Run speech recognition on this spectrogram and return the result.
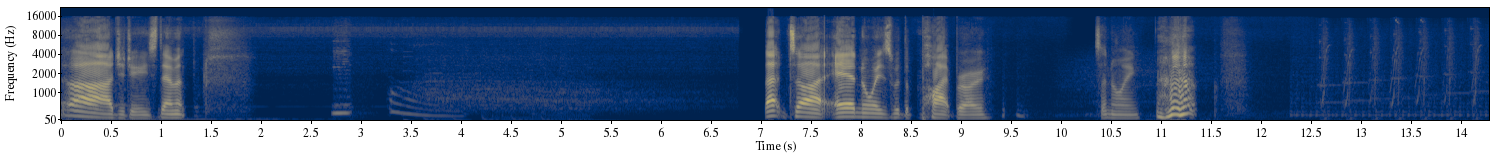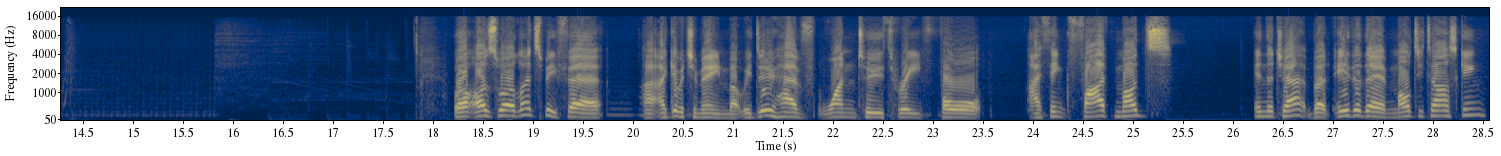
Ah, GG's, damn it. That uh, air noise with the pipe, bro. It's annoying. well, Oswald, let's be fair. I, I get what you mean, but we do have one, two, three, four, I think five mods in the chat, but either they're multitasking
